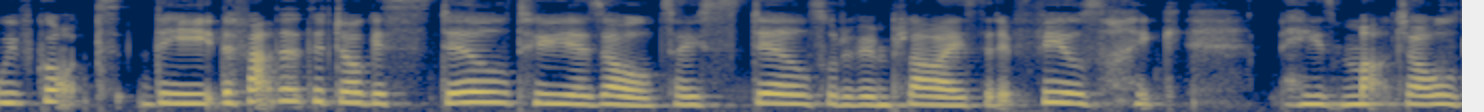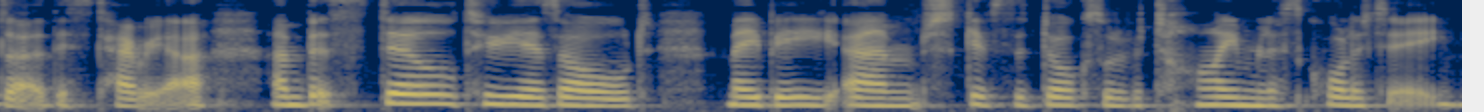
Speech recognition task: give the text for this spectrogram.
We've got the the fact that the dog is still two years old, so still sort of implies that it feels like he's much older, this terrier, um, but still two years old, maybe um, just gives the dog sort of a timeless quality.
